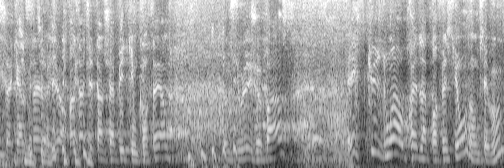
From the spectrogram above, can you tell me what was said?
chacun le sait d'ailleurs. Enfin ça c'est un chapitre qui me concerne. Donc si vous voulez je passe. Excuse-moi auprès de la profession, donc c'est vous.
